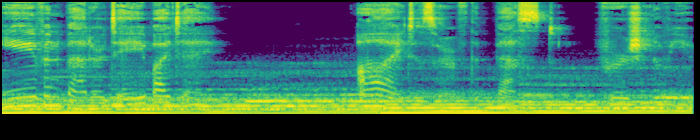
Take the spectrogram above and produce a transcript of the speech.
even better day by day. I deserve the version of you.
